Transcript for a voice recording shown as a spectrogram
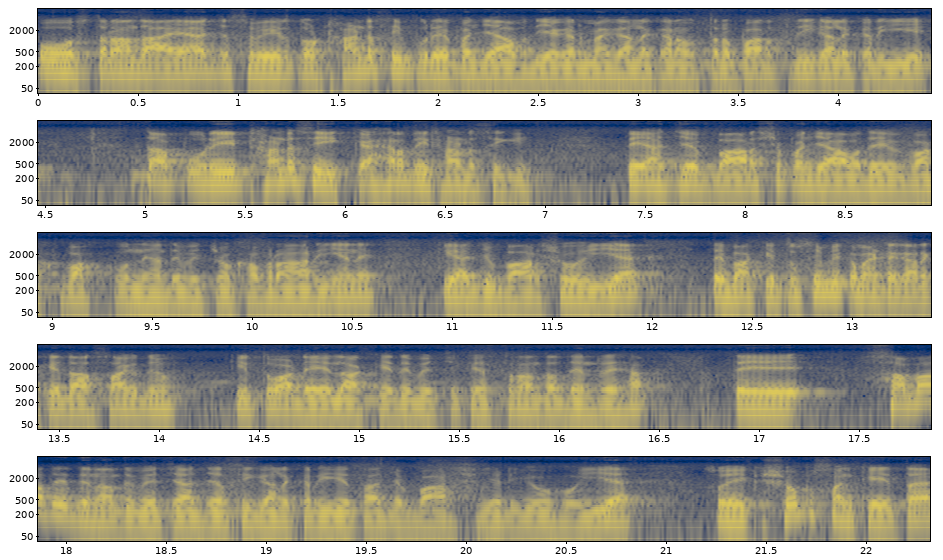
ਉਹ ਉਸ ਤਰ੍ਹਾਂ ਦਾ ਆਇਆ, ਅੱਜ ਸਵੇਰ ਤੋਂ ਠੰਡ ਸੀ ਪੂਰੇ ਪੰਜਾਬ ਦੀ, ਅਗਰ ਮੈਂ ਗੱਲ ਕਰਾਂ ਉੱਤਰ ਭਾਰਤ ਦੀ ਗੱਲ ਕਰੀਏ, ਤਾਂ ਪੂਰੀ ਠੰਡ ਸੀ, ਕਹਿਰ ਦੀ ਠੰਡ ਸੀਗੀ। ਤੇ ਅੱਜ ਬਾਰਿਸ਼ ਪੰਜਾਬ ਦੇ ਵੱਖ-ਵੱਖ ਕੋਨਿਆਂ ਦੇ ਵਿੱਚੋਂ ਖਬਰਾਂ ਆ ਰਹੀਆਂ ਨੇ ਕਿ ਅੱਜ ਬਾਰਿਸ਼ ਹੋਈ ਹੈ। ਤੇ ਬਾਕੀ ਤੁਸੀਂ ਵੀ ਕਮੈਂਟ ਕਰਕੇ ਦੱਸ ਸਕਦੇ ਹੋ ਕਿ ਤੁਹਾਡੇ ਇਲਾਕੇ ਦੇ ਵਿੱਚ ਕਿਸ ਤਰ੍ਹਾਂ ਦਾ ਦਿਨ ਰਿਹਾ। ਤੇ ਸਵਾ ਦੇ ਦਿਨਾਂ ਦੇ ਵਿੱਚ ਅੱਜ ਅਸੀਂ ਗੱਲ ਕਰੀਏ ਤਾਂ ਅੱਜ ਬਾਰਿਸ਼ ਜਿਹੜੀ ਉਹ ਹੋਈ ਹੈ ਸੋ ਇੱਕ ਸ਼ੁਭ ਸੰਕੇਤ ਹੈ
